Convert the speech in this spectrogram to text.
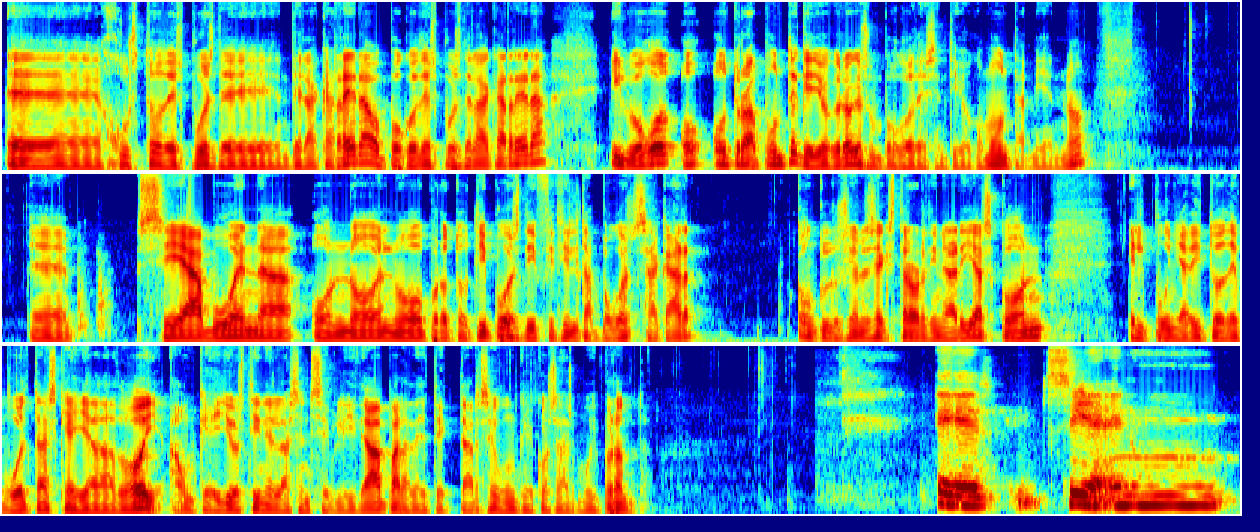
Eh, justo después de, la carrera o poco después de la carrera. Y luego otro apunte que yo creo que es un poco de sentido común también, ¿no? Eh, sea buena o no el nuevo prototipo, es difícil tampoco sacar conclusiones extraordinarias con el puñadito de vueltas que haya dado hoy, aunque ellos tienen la sensibilidad para detectar según qué cosas muy pronto. Eh, sí, en un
